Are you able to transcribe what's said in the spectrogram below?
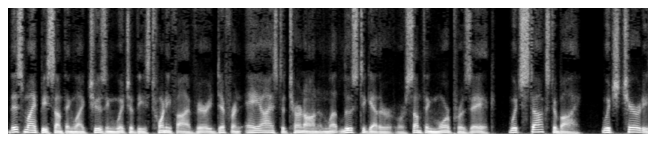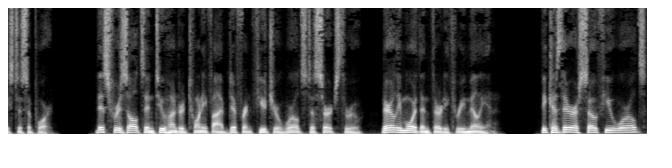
This might be something like choosing which of these 25 very different AIs to turn on and let loose together, or something more prosaic which stocks to buy, which charities to support. This results in 225 different future worlds to search through, barely more than 33 million. Because there are so few worlds,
